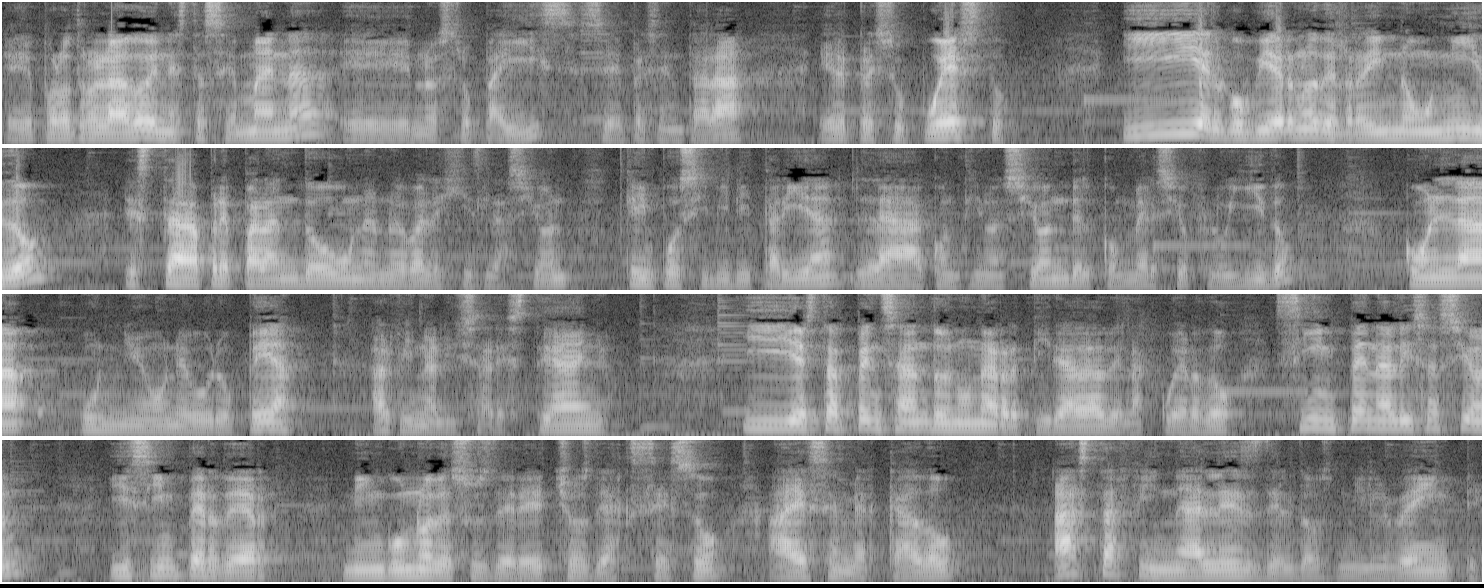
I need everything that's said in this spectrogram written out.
Eh, por otro lado, en esta semana en nuestro país se presentará el presupuesto y el gobierno del Reino Unido está preparando una nueva legislación que imposibilitaría la continuación del comercio fluido con la Unión Europea al finalizar este año y está pensando en una retirada del acuerdo sin penalización y sin perder ninguno de sus derechos de acceso a ese mercado hasta finales del 2020.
